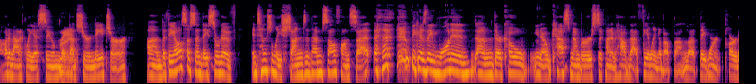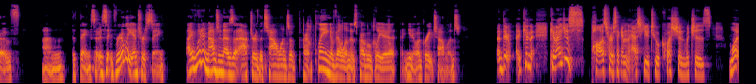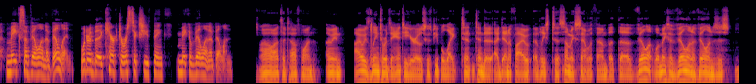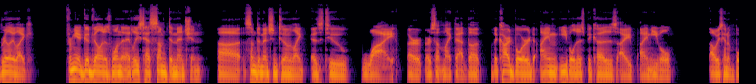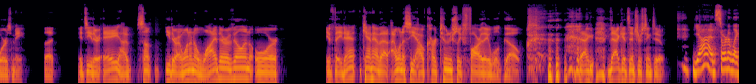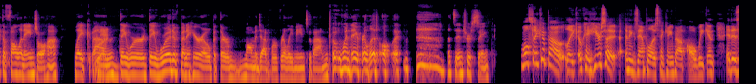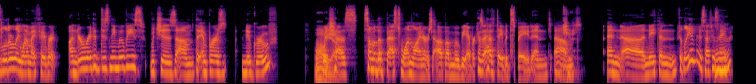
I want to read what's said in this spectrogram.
automatically assume that that's your nature? Um, but they also said they sort of intentionally shunned themselves on set because they wanted um, their co, you know, cast members to kind of have that feeling about them that they weren't part of um, the thing. So it's really interesting. I would imagine as an actor, the challenge of playing a villain is probably a you know a great challenge. There can can I just pause for a second and ask you to a question, which is what makes a villain a villain? What are the characteristics you think make a villain a villain? Oh, that's a tough one. I mean, I always lean towards anti-heroes because people like t- tend to identify at least to some extent with them. But the villain, what makes a villain a villain is just really like, for me, a good villain is one that at least has some dimension, uh, some dimension to him, like as to why or or something like that. The the cardboard, I'm evil just because I I'm evil, always kind of bores me. But it's either a I some either I want to know why they're a villain or if they da- can't have that, I want to see how cartoonishly far they will go. that that gets interesting too. Yeah, it's sort of like the fallen angel, huh? Like um, Right. they were, they would have been a hero, but their mom and dad were really mean to them. But when they were little, that's interesting. Well, think about like okay, here's a an example I was thinking about all weekend. It is literally one of my favorite underrated Disney movies, which is um The Emperor's New Groove, Oh which yeah. has some of the best one-liners of a movie ever because it has David Spade and um and uh Nathan Fillion, is that his Mhm. name?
